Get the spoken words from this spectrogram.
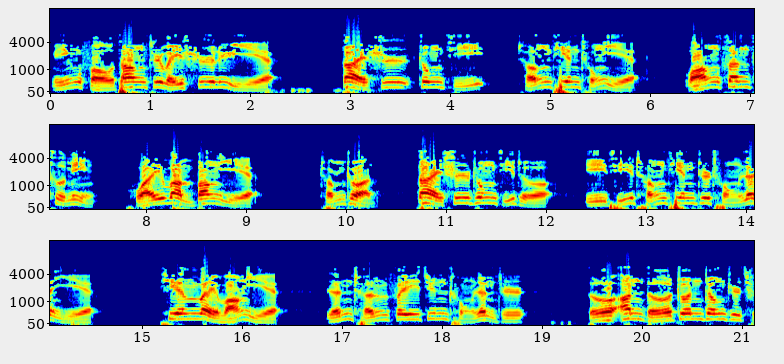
名否臧之为失律也。在师中吉，承天宠也。王三次命，怀万邦也。成传：在师中吉者，以其承天之宠任也。”天为王也，人臣非君宠任之，则安得专征之权，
